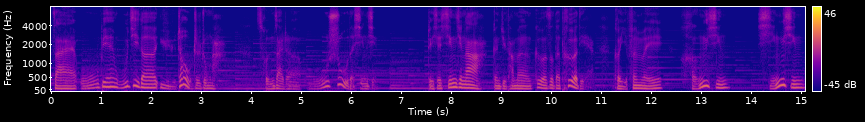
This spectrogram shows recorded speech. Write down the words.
在无边无际的宇宙之中啊，存在着无数的星星。这些星星啊，根据它们各自的特点，可以分为恒星、行星、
